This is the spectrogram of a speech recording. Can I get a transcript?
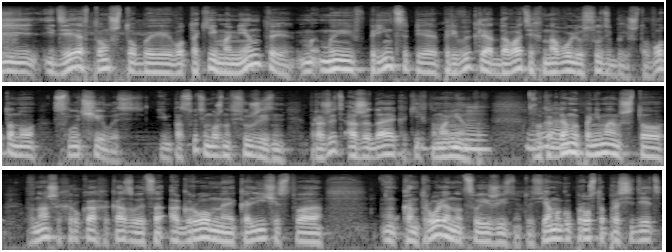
И идея в том, чтобы вот такие моменты, мы, мы, в принципе, привыкли отдавать их на волю судьбы, что вот оно случилось. Им, по сути, можно всю жизнь прожить, ожидая каких-то моментов. Мгм. Но Ну когда да. мы понимаем, что в наших руках оказывается огромное количество контроля над своей жизнью. То есть я могу просто просидеть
